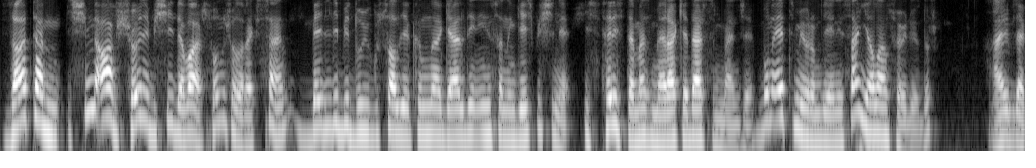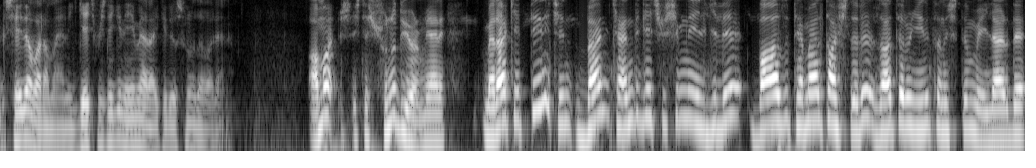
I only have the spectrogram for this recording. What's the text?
zaten şimdi abi şöyle bir şey de var. Sonuç olarak sen belli bir duygusal yakınlığa geldiğin insanın geçmişini ister istemez merak edersin bence. Bunu etmiyorum diyen insan yalan söylüyordur. Hayır bir dakika şey de var ama yani geçmişteki neyi merak ediyorsun o da var yani. Ama işte şunu diyorum yani merak ettiğin için ben kendi geçmişimle ilgili bazı temel taşları zaten o yeni tanıştığım ve ileride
